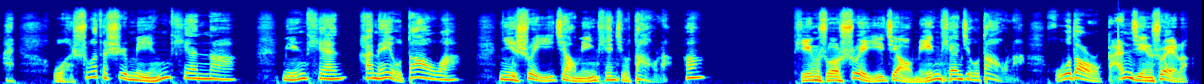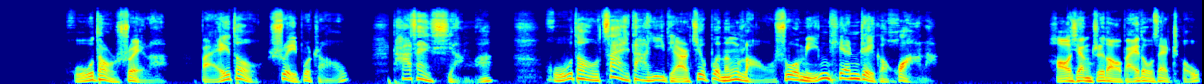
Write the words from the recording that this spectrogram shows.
哎，我说的是明天呢，明天还没有到啊。你睡一觉，明天就到了啊。”听说睡一觉，明天就到了，胡豆赶紧睡了。胡豆睡了，白豆睡不着。他在想啊，胡豆再大一点，就不能老说明天这个话了。好像知道白豆在愁，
